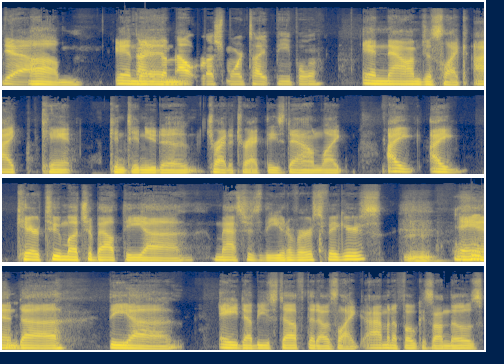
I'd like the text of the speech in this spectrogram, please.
Yeah, Um, and kind of then the Mount Rushmore type people. and now I'm just like I can't continue to try to track these down. Like I I care too much about the uh Masters of the Universe figures Mhm. and uh the uh AW stuff that I was like I'm going to focus on those.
